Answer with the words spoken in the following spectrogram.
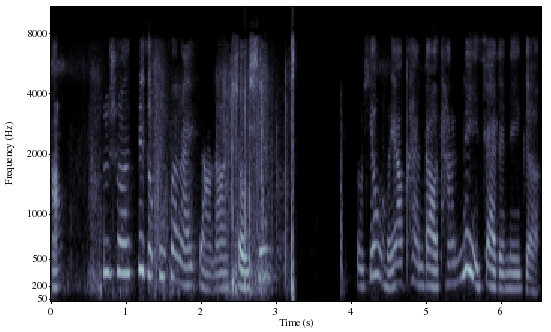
好，就是说这个部分来讲呢，首先，首先我们要看到他内在的那个。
